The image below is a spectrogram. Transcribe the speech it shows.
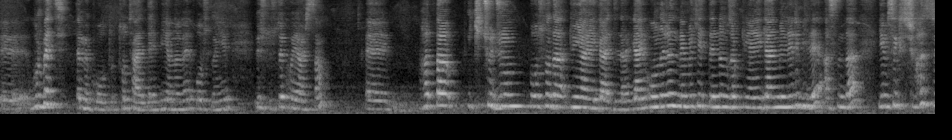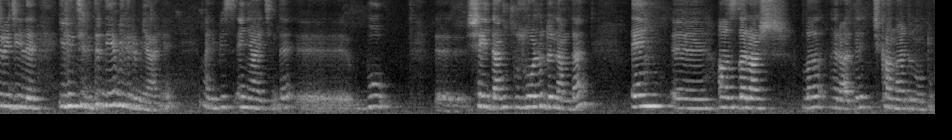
e, gurbet demek oldu totalde Viyana ve Bosna'yı üst üste koyarsam. E, hatta iki çocuğum Bosna'da dünyaya geldiler. Yani onların memleketlerinden uzak dünyaya gelmeleri bile aslında 28 Şubat süreciyle ilintilidir diyebilirim yani. Hani biz en nihayetinde e, bu e, şeyden, bu zorlu dönemden en e, az zararla herhalde çıkanlardan olduk.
